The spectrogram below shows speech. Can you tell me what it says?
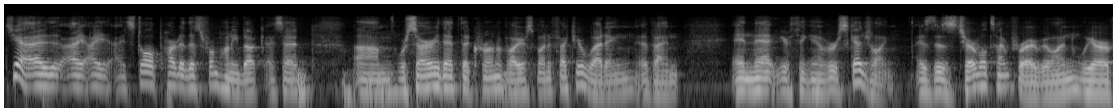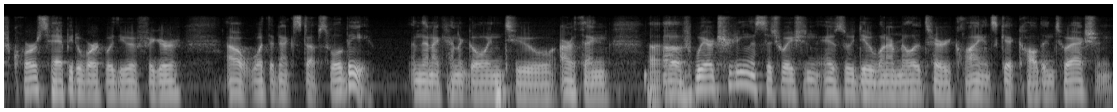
so yeah, I, I, I stole part of this from Honeybook. I said, um, we're sorry that the coronavirus might affect your wedding event and that you're thinking of rescheduling. As this is a terrible time for everyone, we are, of course, happy to work with you to figure out what the next steps will be. And then I kind of go into our thing of we are treating the situation as we do when our military clients get called into action.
